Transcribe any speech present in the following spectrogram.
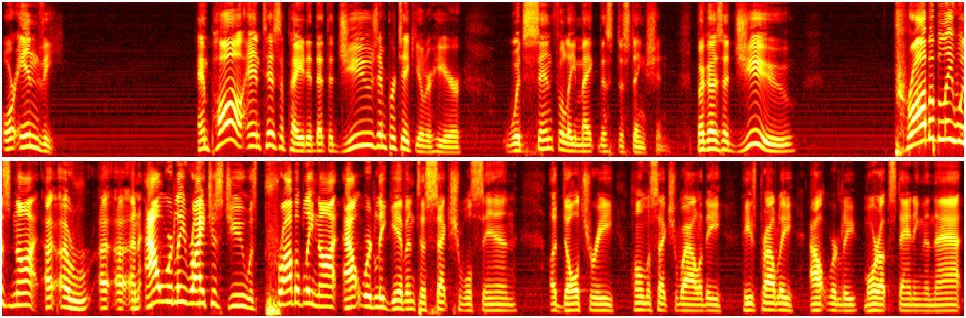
or envy. And Paul anticipated that the Jews in particular here would sinfully make this distinction because a Jew probably was not a, a, a, an outwardly righteous Jew was probably not outwardly given to sexual sin, adultery, homosexuality. He was probably outwardly more upstanding than that.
